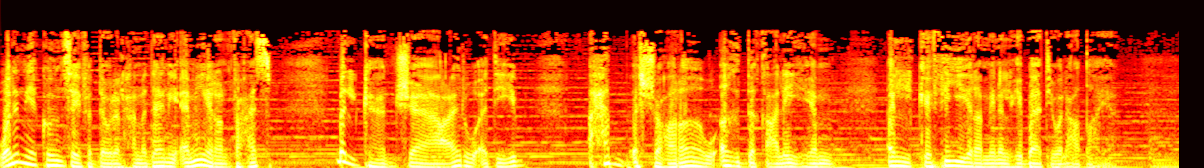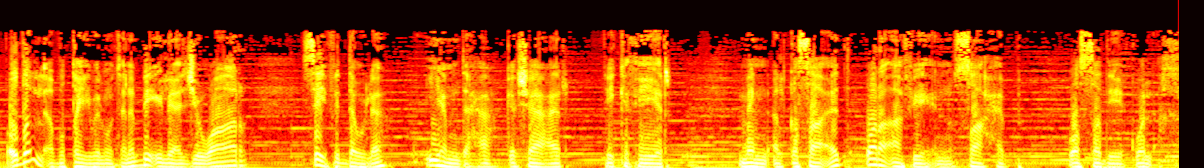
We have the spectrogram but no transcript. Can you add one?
ولم يكن سيف الدولة الحمداني أميرا فحسب بل كان شاعر وأديب أحب الشعراء وأغدق عليهم الكثير من الهبات والعطايا. وظل أبو الطيب المتنبي إلى جوار سيف الدولة يمدحه كشاعر في كثير من القصائد ورأى فيه أنه الصاحب والصديق والأخ.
